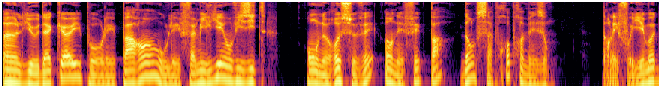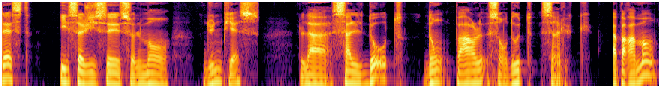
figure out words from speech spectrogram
un lieu d'accueil pour les parents ou les familiers en visite. On ne recevait en effet pas dans sa propre maison. Dans les foyers modestes, il s'agissait seulement d'une pièce, la salle d'hôte dont parle sans doute saint Luc. Apparemment,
